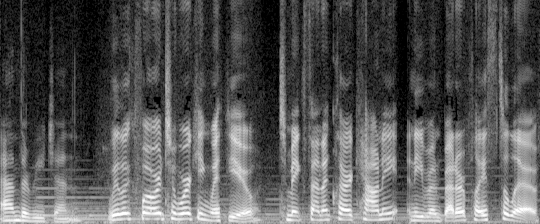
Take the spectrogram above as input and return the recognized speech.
and the region. We look forward to working with you to make Santa Clara County an even better place to live.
